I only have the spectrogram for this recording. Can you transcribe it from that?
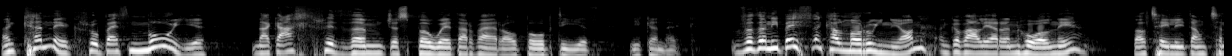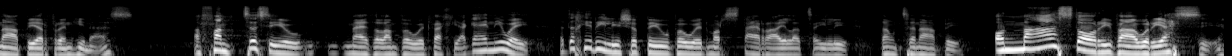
yn cynnig rhywbeth mwy na gall rhythm jyst bywyd arferol bob dydd i gynnig. Fyddwn ni byth yn cael morwynion yn gofalu ar yn hôl ni, fel teulu Downton Abbey ar Frenhines, a ffantasi yw meddwl am fywyd felly. Ac anyway, ydych chi rili really eisiau byw bywyd mor sterail a teulu Downton Abbey? Ond mae stori fawr Iesu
